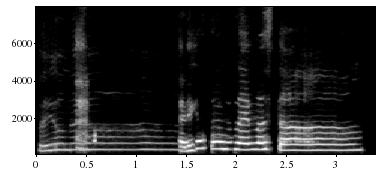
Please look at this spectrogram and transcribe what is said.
さようなら。ありがとうございました。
